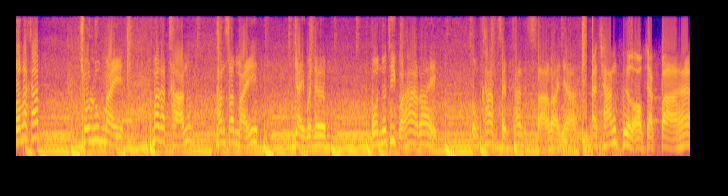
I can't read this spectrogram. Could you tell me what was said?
ปิดแล้วครับ โชว์รูมใหม่ มาตรฐานทันสมัยใหญ่กว่าเดิม บนเนื้อที่กว่า 5 ไร่ ตรงข้ามเซ็นทรัลสารายาช้างเผือกออกจากป่าฮะ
